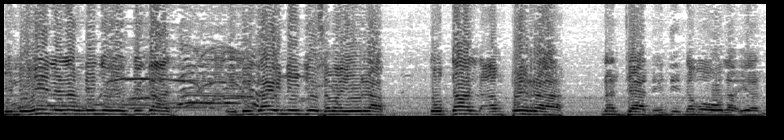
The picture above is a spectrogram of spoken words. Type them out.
bilihin na lang ninyo yung bigas, ibigay ninyo sa mahirap. Total, ang pera nandyan, hindi nawawala yan.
